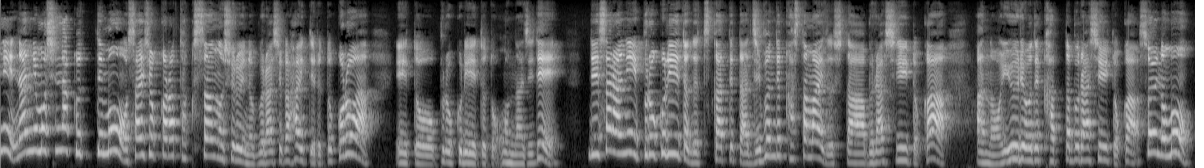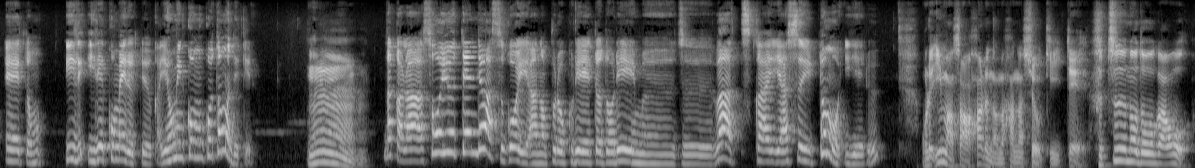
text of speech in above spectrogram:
に何にもしなくっても、最初からたくさんの種類のブラシが入ってるところは、えっ、と、プロクリエイトと同じで、で、さらにプロクリエイトで使ってた自分でカスタマイズしたブラシとか、あの、有料で買ったブラシとか、そういうのも、えっ、と、入れ込めるっていうか、読み込むこともできる。うん。だから、そういう点ではすごい、あの、プロクリエイトドリームズは使いやすいとも言える。俺今さ、春菜の話を聞いて、普通の動画を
